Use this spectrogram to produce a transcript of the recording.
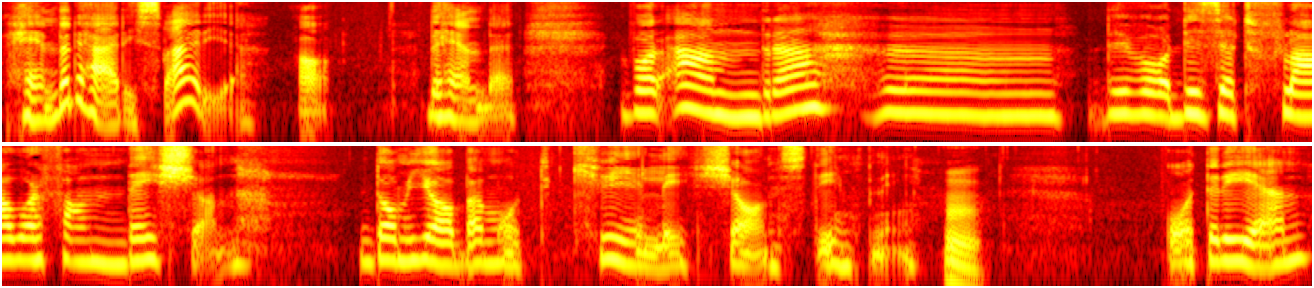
händer det här i Sverige? Ja, det händer. Vår andra, eh, det var Desert Flower Foundation. De jobbar mot kvinnlig könsstympning. Mm. Återigen,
